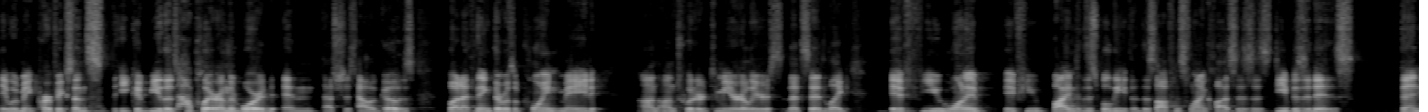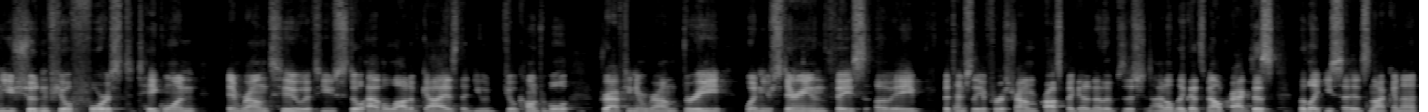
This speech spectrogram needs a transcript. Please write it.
it would make perfect sense. He could be the top player on their board, and that's just how it goes. But I think there was a point made on, on Twitter to me earlier that said, like, if you want to, if you buy into this belief that this offensive line class is as deep as it is, then you shouldn't feel forced to take one in round two if you still have a lot of guys that you would feel comfortable drafting in round three when you're staring in the face of a potentially a first round prospect at another position. I don't think that's malpractice, but like you said, it's not gonna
